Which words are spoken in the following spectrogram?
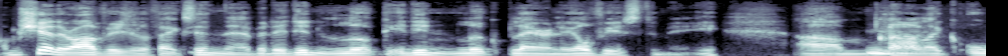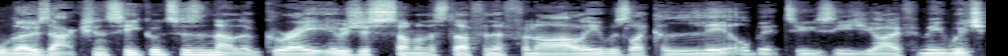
I'm sure there are visual effects in there, but it didn't look it didn't look blaringly obvious to me. Um, kind of like all those action sequences and that looked great. It was just some of the stuff in the finale was like a little bit too CGI for me, which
